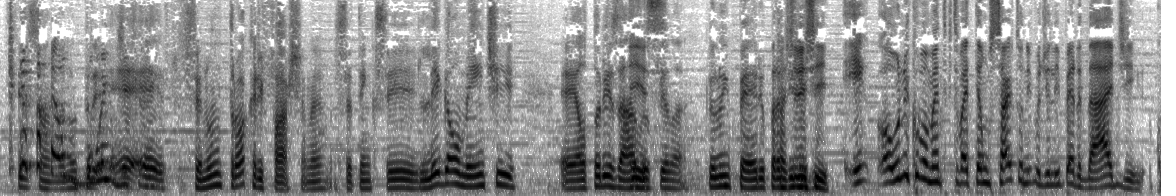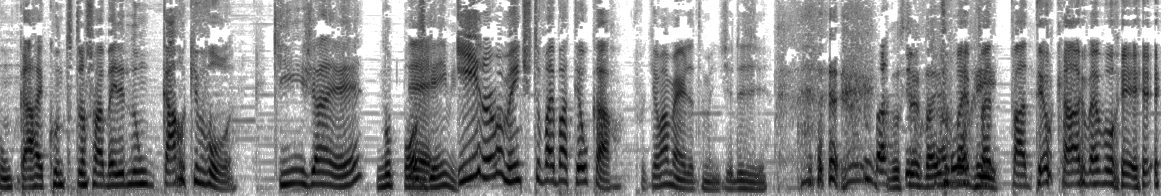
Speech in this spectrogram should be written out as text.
Pensando É um no tre- bonde, é, é, você não troca de faixa, né? Você tem que ser legalmente é, autorizado Isso. pela, pelo Império pra Pra dirigir. dirigir. E o único momento que tu vai ter um certo nível de liberdade com o carro é quando tu transforma ele num carro que voa. Que já é no pós-game. É, e normalmente tu vai bater o carro. Porque é uma merda também de dirigir. Você vai Tu vai morrer. ba- bater o carro e vai morrer.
